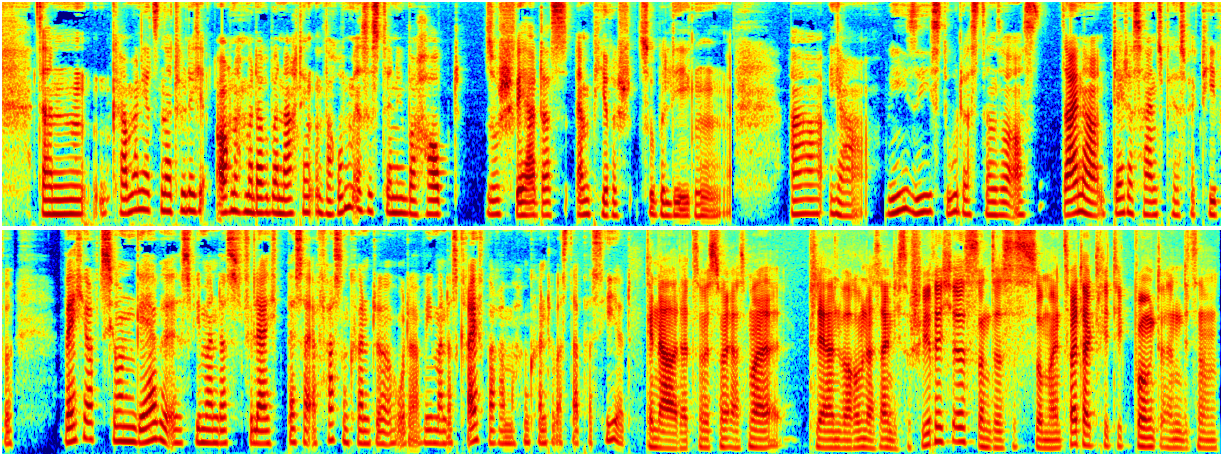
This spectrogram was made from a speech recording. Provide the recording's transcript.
dann kann man jetzt natürlich auch nochmal darüber nachdenken, warum ist es denn überhaupt so schwer, das empirisch zu belegen? Äh, ja, wie siehst du das denn so aus deiner Data Science Perspektive? welche Optionen gäbe es, wie man das vielleicht besser erfassen könnte oder wie man das greifbarer machen könnte, was da passiert? Genau, dazu müssen wir erstmal klären, warum das eigentlich so schwierig ist. Und das ist so mein zweiter Kritikpunkt an diesem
